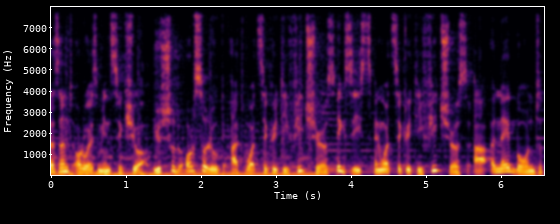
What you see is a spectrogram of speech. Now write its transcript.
doesn't always mean secure. You should also look at what security features exist and what security features are enabled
